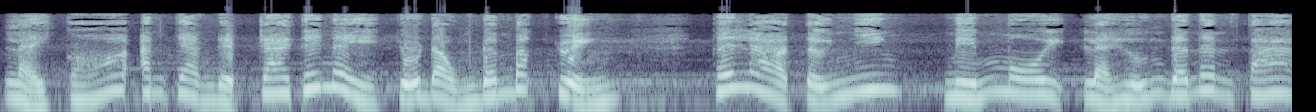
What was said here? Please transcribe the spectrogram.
lại có anh chàng đẹp trai thế này chủ động đến bắt chuyện. Thế là tự nhiên mỉm môi lại hướng đến anh ta,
